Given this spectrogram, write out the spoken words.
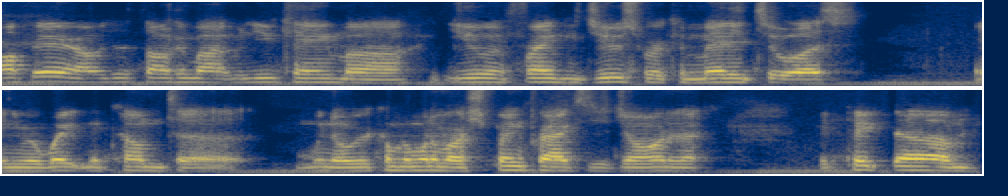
off air. I was just talking about when you came. Uh, you and Frankie Juice were committed to us and you were waiting to come to, you know, we were coming to one of our spring practices, John, and I, they picked, um,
